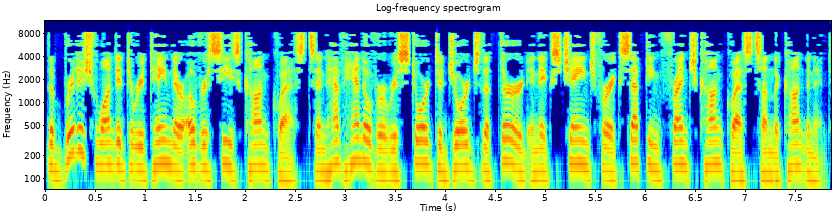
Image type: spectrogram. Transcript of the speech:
The British wanted to retain their overseas conquests and have Hanover restored to George III in exchange for accepting French conquests on the continent.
